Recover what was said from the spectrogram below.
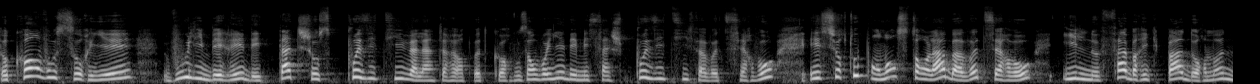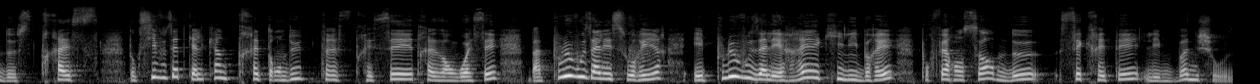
Donc quand vous souriez, vous libérez des tas de choses positives à l'intérieur de votre corps. Vous envoyez des messages positifs à votre cerveau et surtout pendant ce temps-là, bah, votre cerveau, il ne fabrique pas d'hormones de stress. Donc si vous êtes quelqu'un de très tendu, très stressé, très angoissé, bah, plus vous allez sourire et plus vous allez rééquilibrer pour faire en sorte de sécréter les bonnes choses.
